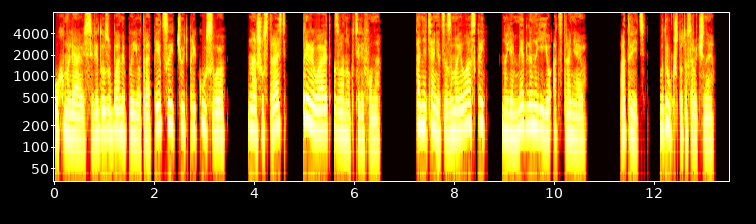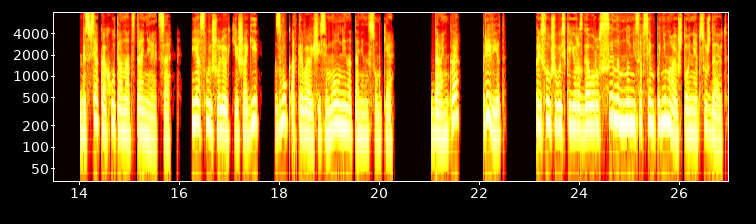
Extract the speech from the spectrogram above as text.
Ухмыляюсь, веду зубами по ее трапеции, чуть прикусываю. Нашу страсть прерывает звонок телефона. Таня тянется за моей лаской, но я медленно ее отстраняю. Ответь, вдруг что-то срочное. Без всякой охоты она отстраняется. Я слышу легкие шаги, звук открывающейся молнии на Таниной сумке. «Данька? Привет!» Прислушиваюсь к ее разговору с сыном, но не совсем понимаю, что они обсуждают.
